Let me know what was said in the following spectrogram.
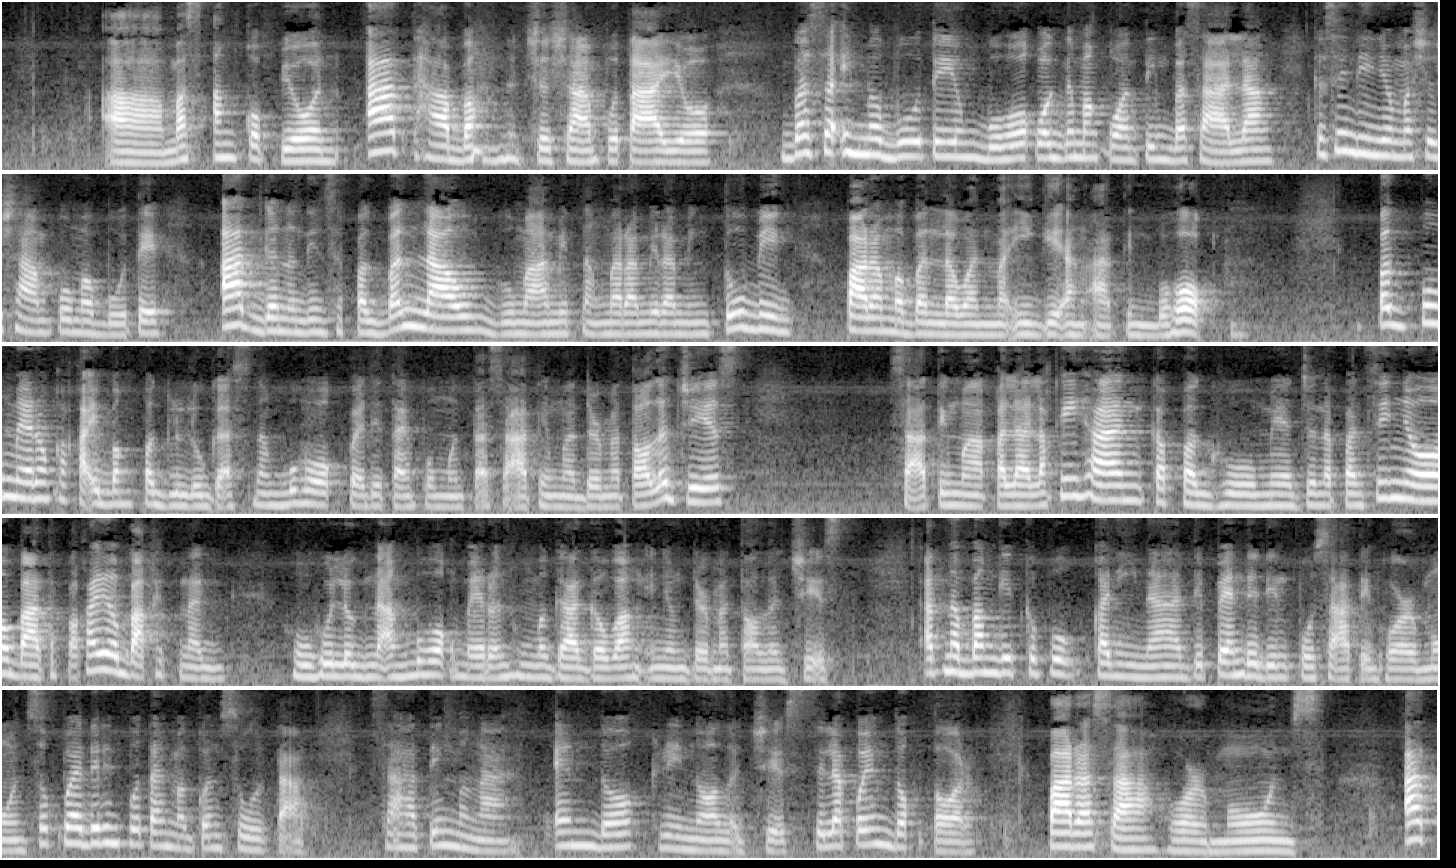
Ah, mas angkop yun. At habang nagsha-shampoo tayo, basain mabuti yung buhok. Huwag naman konting basa lang. Kasi hindi nyo masya-shampoo mabuti. At ganun din sa pagbanlaw, gumamit ng marami-raming tubig para mabanlawan maigi ang ating buhok. Pag po merong kakaibang paglulugas ng buhok, pwede tayong pumunta sa ating mga dermatologist, sa ating mga kalalakihan, kapag ho medyo napansin nyo, bata pa kayo, bakit naghuhulog na ang buhok, meron hong magagawa ang inyong dermatologist. At nabanggit ko po kanina, depende din po sa ating hormone. So, pwede rin po tayo magkonsulta sa ating mga endocrinologist. Sila po yung doktor para sa hormones. At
